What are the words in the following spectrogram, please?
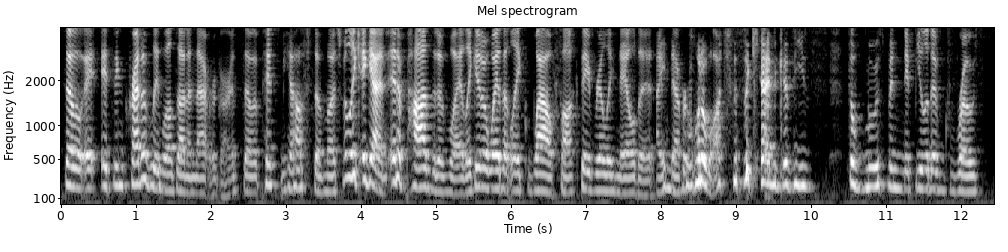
so it, it's incredibly well done in that regard. So it pissed me off so much. But like again, in a positive way, like in a way that like, wow, fuck, they really nailed it. I never want to watch this again because he's the most manipulative, gross,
